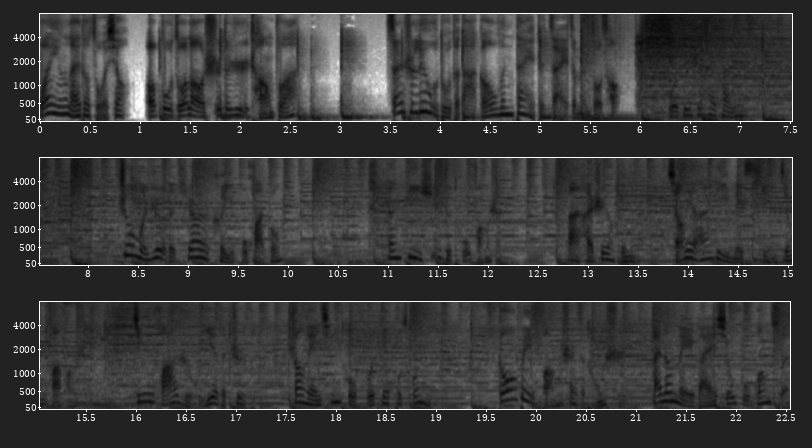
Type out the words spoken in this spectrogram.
欢迎来到左校哦不左老师的日常不安。三十六度的大高温带着崽子们做操，我真是太烦了。这么热的天儿可以不化妆，但必须得涂防晒。俺还是要给你们强烈安利美丝净精华防晒，精华乳液的质地，上脸清透服帖不搓泥，高倍防晒的同时还能美白修护光损，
